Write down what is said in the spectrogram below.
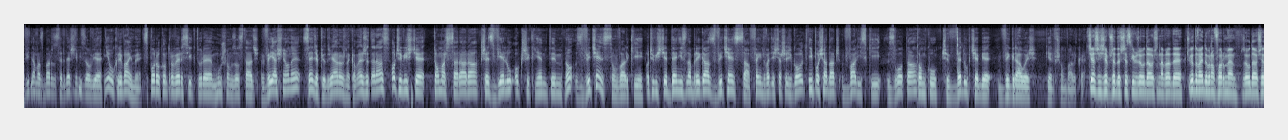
Witam Was bardzo serdecznie, widzowie. Nie ukrywajmy, sporo kontrowersji, które muszą zostać wyjaśnione. Sędzia Piotr Jarosz na kamerze teraz. Oczywiście Tomasz Sarara, przez wielu okrzykniętym, no, zwycięzcą walki. Oczywiście Denis Labryga, zwycięzca Fame 26 Gold i posiadacz walizki złota. Tomku, czy według Ciebie wygrałeś pierwszą walkę? Cieszę się przede wszystkim, że udało się naprawdę przygotować dobrą formę, że udało się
